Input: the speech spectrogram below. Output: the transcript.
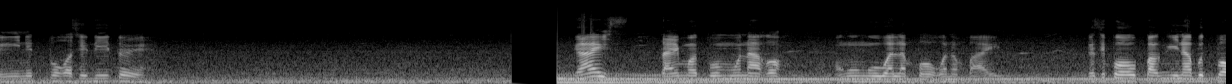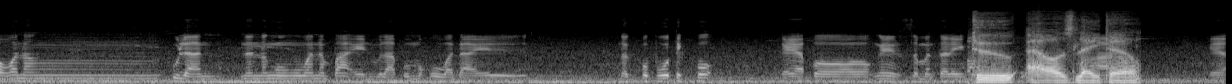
Init po kasi dito eh. Guys, time out po muna ako. Mangunguha lang po ako ng pain. Kasi po, pag inabot po ako ng ulan na nangunguha ng pain, wala po makuha dahil nagpuputik po. Kaya po, ngayon, samantalayin ko. Two hours later. Kaya,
